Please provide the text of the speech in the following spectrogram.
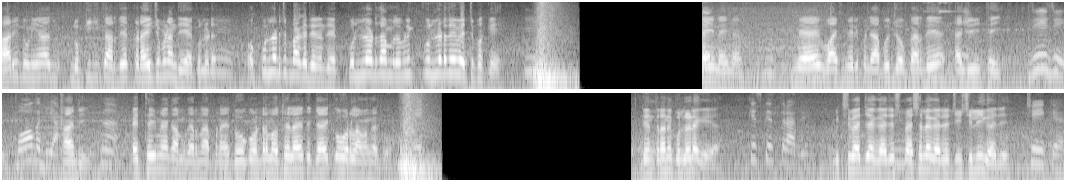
ਸਾਰੀ ਦੁਨੀਆ ਲੋਕੀ ਕੀ ਕਰਦੇ ਆ ਕੜਾਈ 'ਚ ਬਣਾਉਂਦੇ ਆ ਕੁੱਲੜ। ਉਹ ਕੁੱਲੜ 'ਚ ਪਾ ਕੇ ਦੇ ਦਿੰਦੇ ਆ। ਕੁੱਲੜ ਦਾ ਮਤਲਬ ਕਿ ਕੁੱਲੜ ਦੇ ਵਿੱਚ ਪੱਕੇ। ਨਹੀਂ ਨਹੀਂ ਮੈਮ ਮੈਂ ਵਾਈਫ ਮੇਰੀ ਪੰਜਾਬ ਪੁਲਿਸ ਜੋਬ ਕਰਦੇ ਆ ਐਜੀ ਇੱਥੇ ਹੀ। ਜੀ ਜੀ। ਬਹੁਤ ਵਧੀਆ। ਹਾਂਜੀ। ਹਾਂ। ਇੱਥੇ ਹੀ ਮੈਂ ਕੰਮ ਕਰਨਾ ਆਪਣਾ। ਇਹ ਦੋ ਕਾਊਂਟਰ ਮੈਂ ਉੱਥੇ ਲਾਏ ਤੇ ਜਾ ਇੱਕ ਹੋਰ ਲਾਵਾਂਗਾ ਅੱਗੋਂ। ਤਿੰਨ ਤਰ੍ਹਾਂ ਦੇ ਕੁੱਲੜ ਹੈਗੇ ਆ। ਕਿਸ ਕਿਸ ਤਰ੍ਹਾਂ ਦੇ? ਮਿਕਸ ਵੈਜ ਹੈਗਾ ਜੀ ਸਪੈਸ਼ਲ ਹੈਗਾ ਜੀ ਚੀਜ਼ ਚਿਲੀ ਹੈਗਾ ਜੀ। ਠੀਕ ਹੈ।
